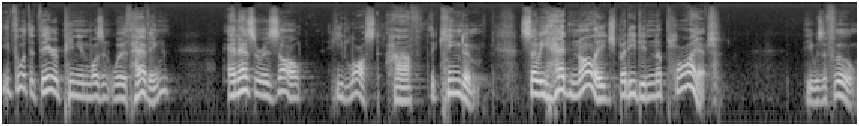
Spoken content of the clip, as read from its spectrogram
He thought that their opinion wasn't worth having, and as a result, he lost half the kingdom. So he had knowledge, but he didn't apply it. He was a fool.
